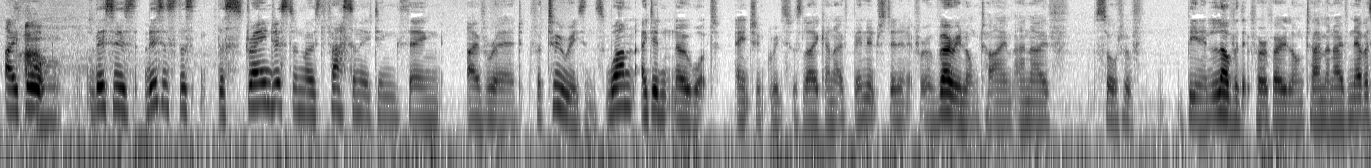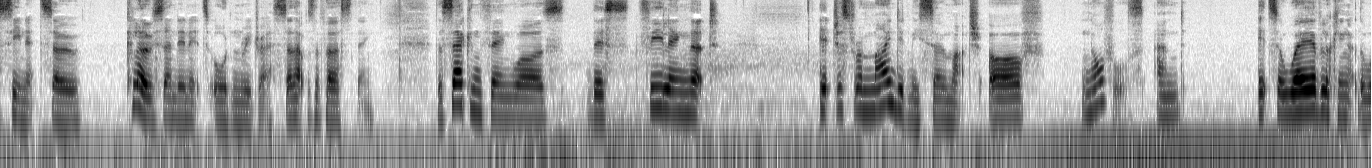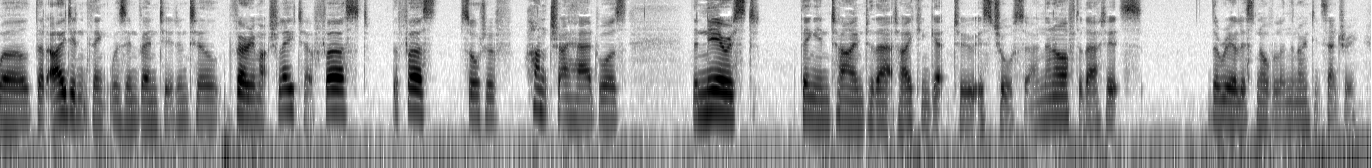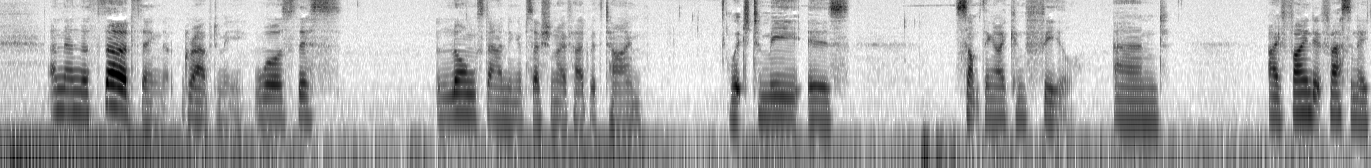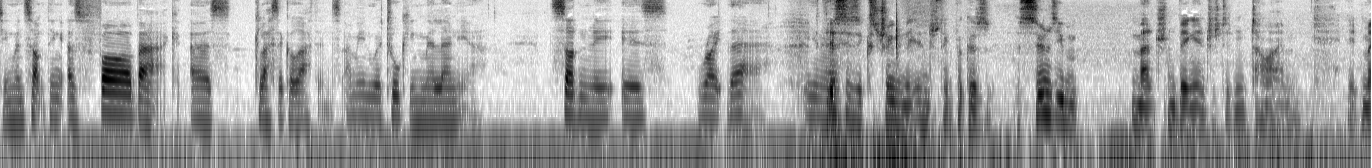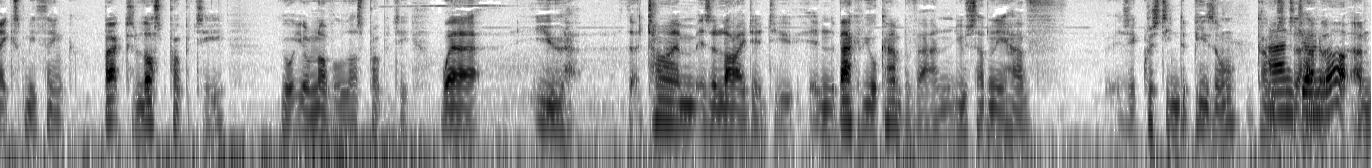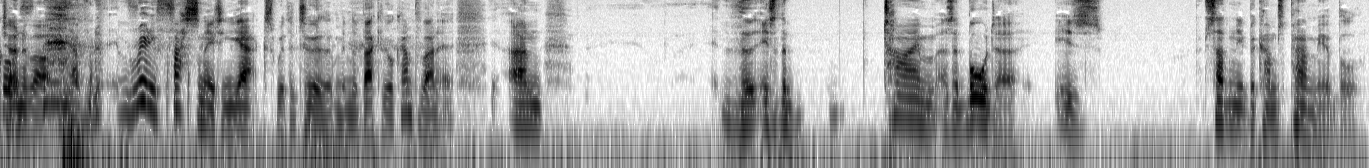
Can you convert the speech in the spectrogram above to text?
I thought how- this is this is the, the strangest and most fascinating thing I've read for two reasons. One, I didn't know what ancient Greece was like, and I've been interested in it for a very long time, and I've sort of been in love with it for a very long time, and I've never seen it so close and in its ordinary dress. So that was the first thing. The second thing was this feeling that it just reminded me so much of novels and it's a way of looking at the world that I didn't think was invented until very much later. First, the first sort of hunch I had was the nearest thing in time to that I can get to is Chaucer, and then after that, it's the realist novel in the 19th century. And then the third thing that grabbed me was this long standing obsession I've had with time, which to me is something I can feel. And I find it fascinating when something as far back as classical Athens, I mean, we're talking millennia, suddenly is right there. You know? This is extremely interesting because as soon as you m- mention being interested in time, it makes me think back to Lost Property, your, your novel Lost Property, where you ha- the time is elided. You in the back of your camper van, you suddenly have. Is it Christine de Pizan comes And to Joan have a- Arc, and Joan of. Arc. You have really fascinating yaks with the two of them in the back of your camper van. Um, the it's the time as a border is suddenly becomes permeable.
